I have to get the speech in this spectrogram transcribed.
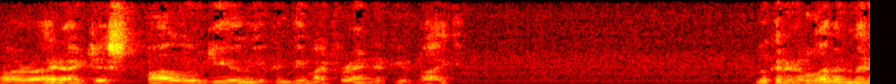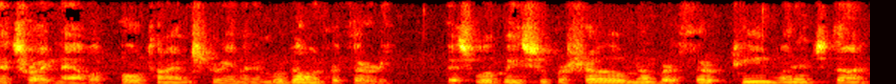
All right, I just followed you. You can be my friend if you'd like. Looking at 11 minutes right now of full time streaming, and we're going for 30. This will be Super Show number 13 when it's done.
